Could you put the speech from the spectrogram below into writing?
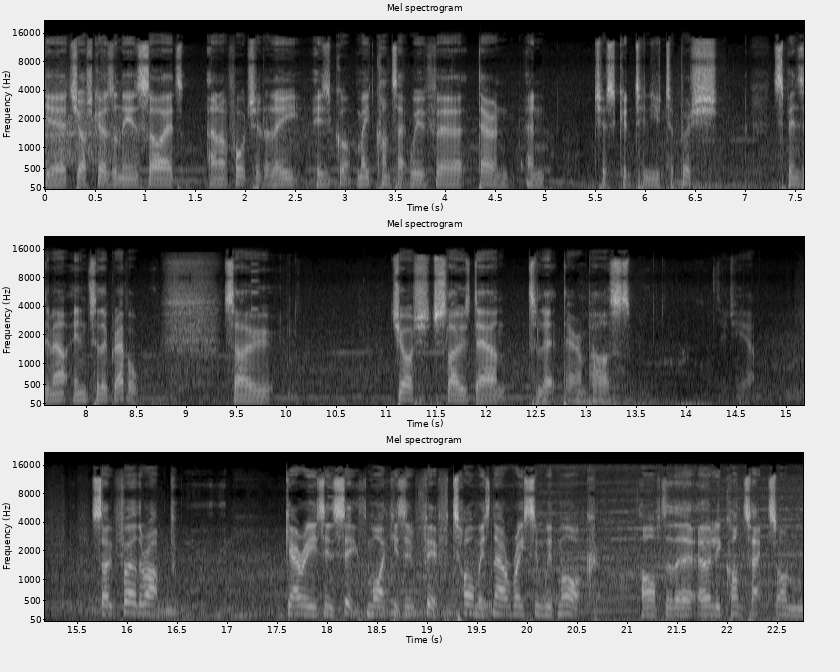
yeah Josh goes on the inside and unfortunately he's got made contact with uh, Darren and just continued to push spins him out into the gravel. So Josh slows down to let Darren pass. So further up, Gary is in sixth, Mike is in fifth. Tom is now racing with Mark after their early contact on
